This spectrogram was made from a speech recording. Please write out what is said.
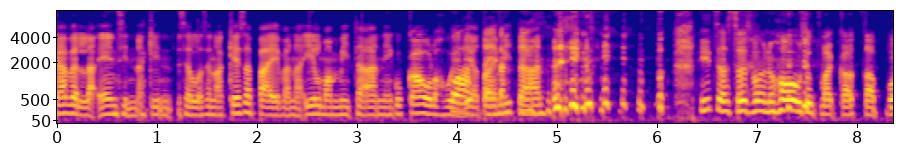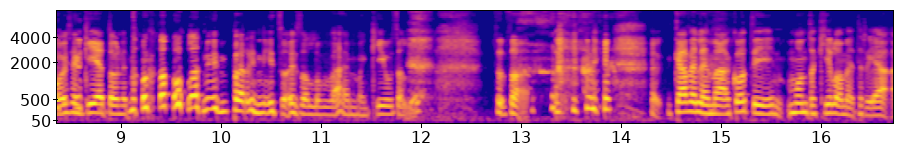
kävellä ensinnäkin sellaisena kesäpäivänä ilman mitään niin kuin kaulahuivia tai Vaatteita. mitään. Niin Itse asiassa olisi voinut housut vaikka ottaa pois ja kietoon ne tuon kaulan ympäri, niin se olisi ollut vähemmän kiusallista. Tota, kävelemään kotiin monta kilometriä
